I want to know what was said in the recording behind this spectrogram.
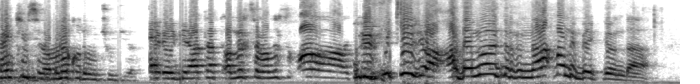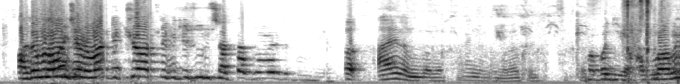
Sen kimsin amına kodumun çocuğu? Evet bir at at alırsın alırsın. Aa tüh. bu çocuğu adamı öldürdün ne yapmadık bekliyorsun daha? Adamın 10 canı var. Bir Q atla bir düz vuruş atla bunu öldürdüm diyor. A- Aynen baba aynen amına koyayım. Baba diyor Allah'ını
